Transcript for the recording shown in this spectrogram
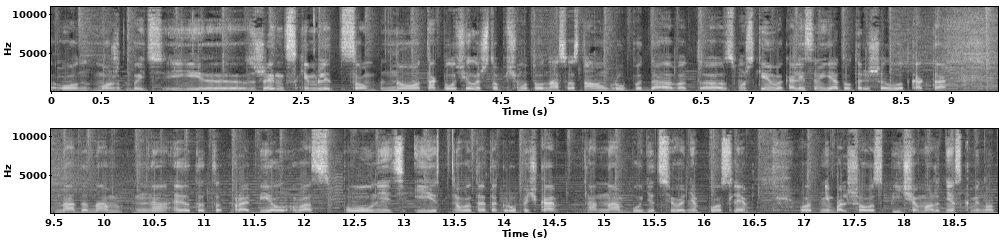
он может быть и с женским лицом, но так получилось, что почему-то у нас в основном группы, да, вот э, с мужскими вокалистами, я тут решил вот как-то надо нам этот пробел восполнить. И вот эта группочка, она будет сегодня после вот небольшого спича, может, несколько минут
